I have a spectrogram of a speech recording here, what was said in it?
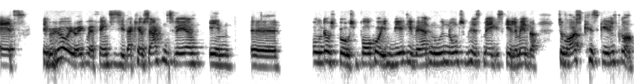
at det behøver jo ikke være fantasy. Der kan jo sagtens være en øh, ungdomsbog, som foregår i den virkelige verden, uden nogen som helst magiske elementer, som også kan skildre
